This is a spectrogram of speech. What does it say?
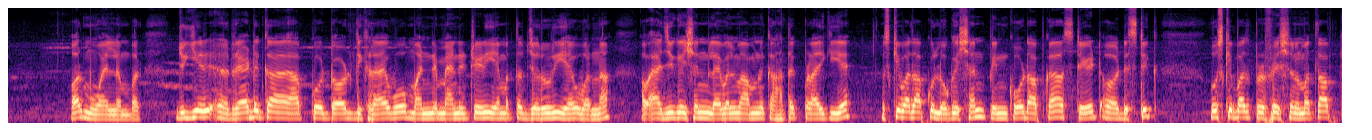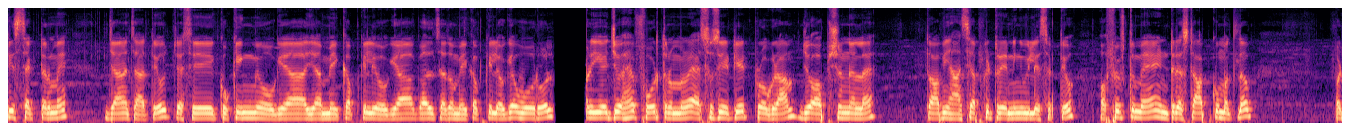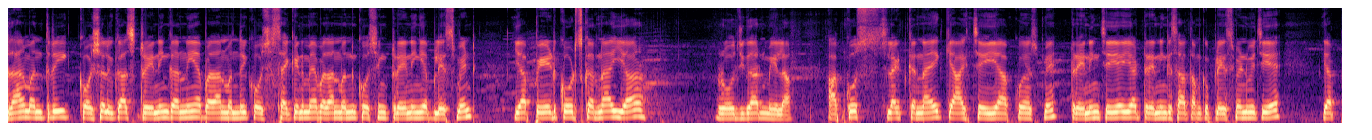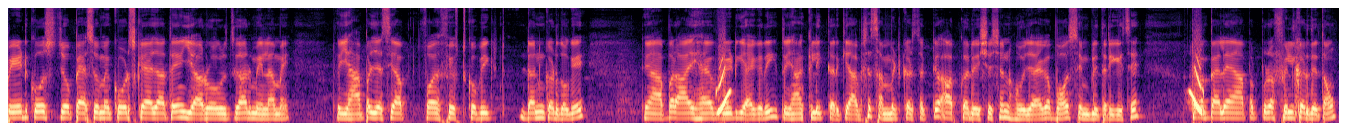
और मोबाइल नंबर। जो ये रेड का आपको डॉट दिख रहा है, वो मैंडेटरी है मतलब ज़रूरी है वो भरना और एजुकेशन लेवल में आपने कहाँ तक पढ़ाई की है? उसके बाद आपको लोकेशन पिन कोड आपका स्टेट और डिस्ट्रिक्ट उसके बाद प्रोफेशनल मतलब आप किस सेक्टर में जाना चाहते हो? जैसे कुकिंग में हो गया या मेकअप के लिए हो गया गर्ल्स है तो मेकअप के लिए हो गया, वो रोल और ये जो है फोर्थ नंबर एसोसिएटेड प्रोग्राम जो ऑप्शनल है तो आप यहाँ से आपकी ट्रेनिंग भी ले सकते हो। और फिफ्थ में इंटरेस्ट आपको मतलब प्रधानमंत्री कौशल विकास ट्रेनिंग करनी है, प्रधानमंत्री कौशल सेकंड में प्रधानमंत्री कोचिंग ट्रेनिंग या प्लेसमेंट या पेड कोर्स करना है या रोज़गार मेला। आपको सिलेक्ट करना है क्या चाहिए आपको इसमें ट्रेनिंग चाहिए या ट्रेनिंग के साथ आपको प्लेसमेंट भी चाहिए? या पेड कोर्स जो पैसों में कोर्स किया जाते हैं या रोज़गार मेला में? तो यहाँ पर जैसे आप फिफ्थ को भी डन कर दोगे तो यहाँ पर आई हैव रीड एग्री तो यहाँ क्लिक करके आप इसे सबमिट कर सकते हो। आपका रजिस्ट्रेशन हो जाएगा बहुत सिंपली तरीके से। तो मैं पहले यहाँ पर पूरा फिल कर देता हूँ,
